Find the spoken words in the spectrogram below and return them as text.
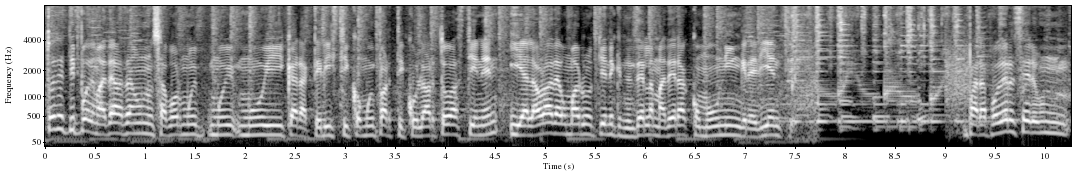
Todo ese tipo de maderas dan un sabor muy, muy, muy característico, muy particular, todas tienen. Y a la hora de ahumar uno tiene que entender la madera como un ingrediente para poder ser un,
